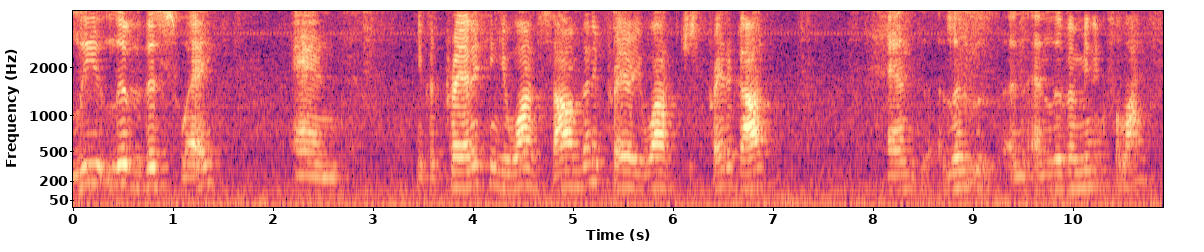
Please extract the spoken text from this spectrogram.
Live, live this way. And you could pray anything you want, Psalms, any prayer you want. Just pray to God and live and, and live a meaningful life.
